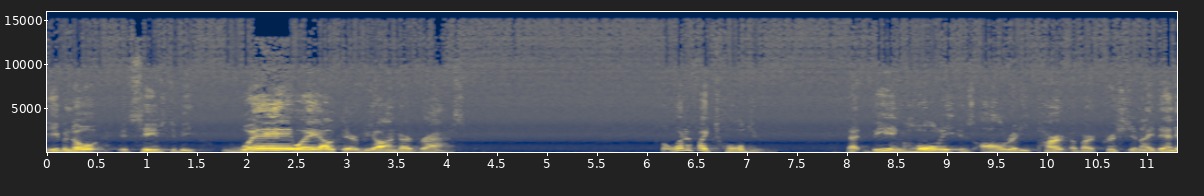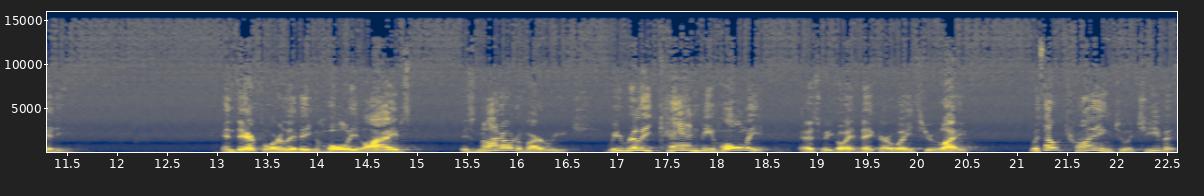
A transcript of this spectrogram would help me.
Even though it seems to be way, way out there beyond our grasp. But what if I told you that being holy is already part of our Christian identity? And therefore, living holy lives is not out of our reach. We really can be holy as we go make our way through life without trying to achieve it.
